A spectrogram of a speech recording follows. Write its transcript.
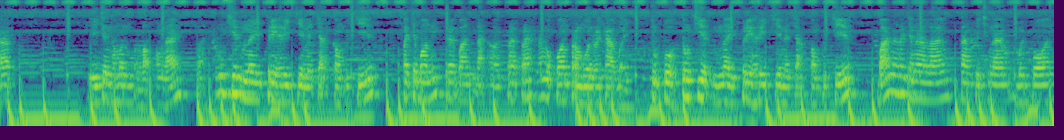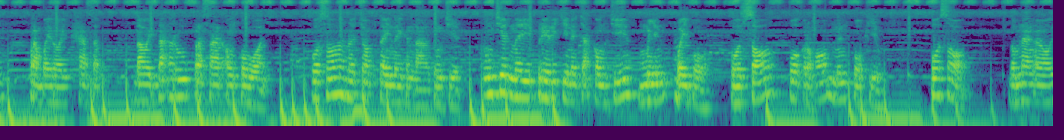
អាតលីចឹងថាមិនប្រឡប់ផងដែរបាទគុំជាតិនៃព្រះរាជាណាចក្រកម្ពុជា បច្ចុប្បន្ននេះត្រូវបានដាក់ឲ្យប្រើប្រាស់ឆ្នាំ1993ចំពោះទង់ជាតិនៃព្រះរាជាណាចក្រកម្ពុជា បានរចនាឡើងតាំងពីឆ្នាំ1850ដោយដាក់រូបប្រាសាទអង្គរវត្តពណ៌សនៅជាប់ផ្ទៃនៃកណ្ដាលទង់ជាតិទង់ជាតិនៃព្រះរាជាណាចក្រកម្ពុជាមាន3ពណ៌ពណ៌ស ពណ៌ក្រហមនិងពណ៌ខៀវពណ៌សតំណាងឲ្យ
